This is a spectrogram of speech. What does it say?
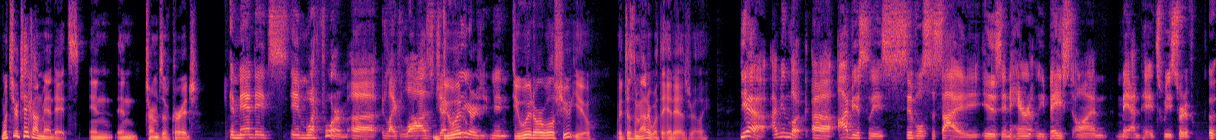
What's your take on mandates in in terms of courage? It mandates in what form? Uh, like laws generally, do it, or you mean do it or we'll shoot you? It doesn't matter what the it is, really. Yeah, I mean, look, uh, obviously, civil society is inherently based on mandates. We sort of uh,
